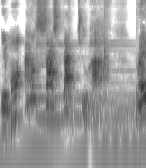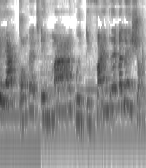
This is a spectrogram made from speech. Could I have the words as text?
the more answers that you have. Prayer connects a man with divine revelation.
